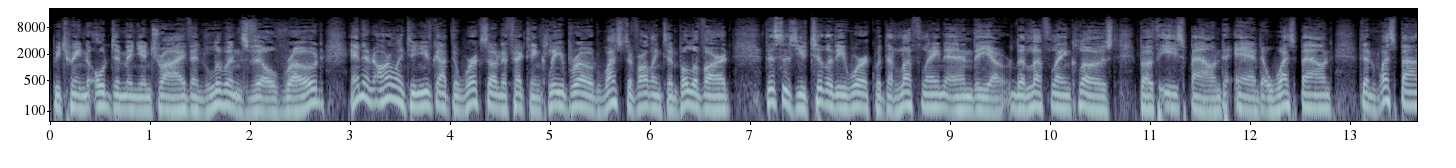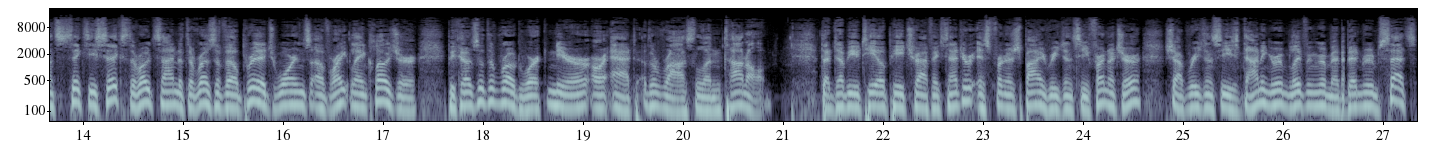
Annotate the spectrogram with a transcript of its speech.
between Old Dominion Drive and Lewinsville Road. And in Arlington, you've got the work zone affecting Glebe Road west of Arlington Boulevard. This is utility work with the left lane and the, uh, the left lane closed, both eastbound and westbound. Then westbound 66, the road sign at the Roosevelt Bridge warns of right lane closure because of the road work near or at the Rosslyn Tunnel. The WTOP Traffic Center is furnished by Regency Furniture. Shop Regency's dining room, living room, and bedroom sets,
